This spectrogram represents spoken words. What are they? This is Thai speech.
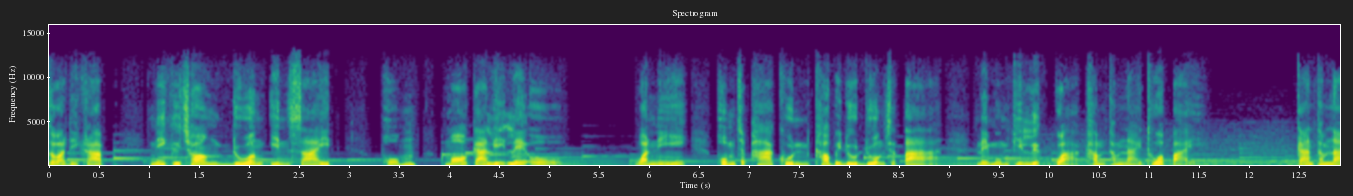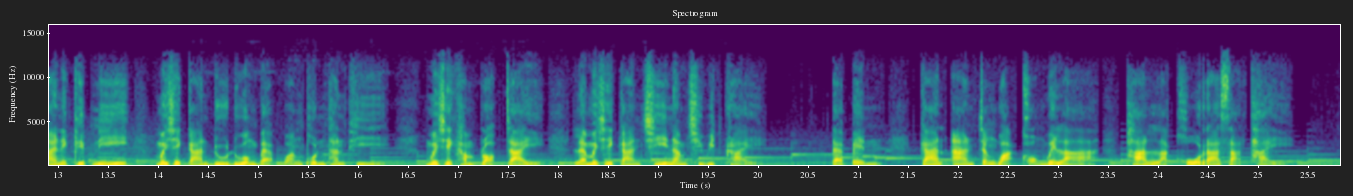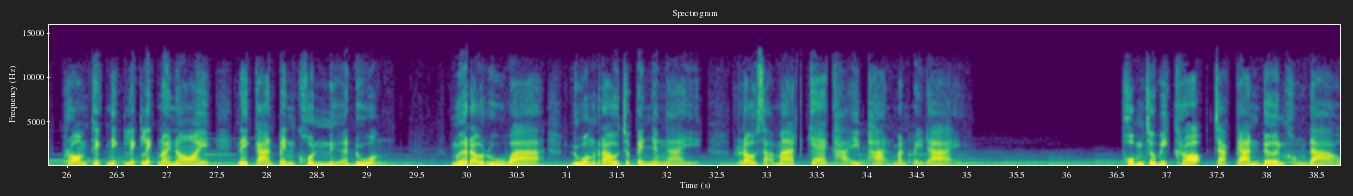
สวัสดีครับ นี่คือช่องดวง Insight ผม หมอกาลิเลโอ วันนี้ผมจะพาคุณเข้าไปดูดวงชะตา ในมุมที่ลึกกว่าคำทำนายทั่วไป การทำนายในคลิปนี้ไม่ใช่การดูดวงแบบหวังผลทันที ไม่ใช่คำปลอบใจ และไม่ใช่การชี้นำชีวิตใคร แต่เป็นการอ่านจังหวะของเวลาผ่านหลักโหราศาสตร์ไทย พร้อมเทคนิคเล็กๆ น้อยๆ ในการเป็นคนเหนือดวง เมื่อเรารู้ว่าดวงเราจะเป็นยังไง เราสามารถแก้ไขผ่านมันไปได้ ผมจะวิเคราะห์จากการเดินของดาว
